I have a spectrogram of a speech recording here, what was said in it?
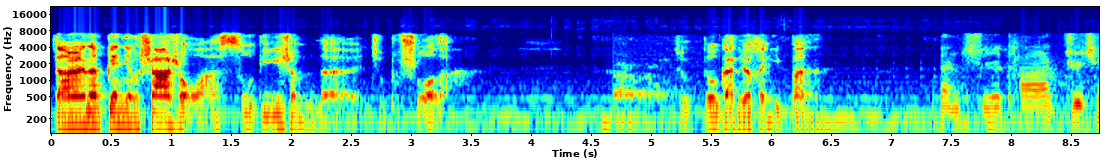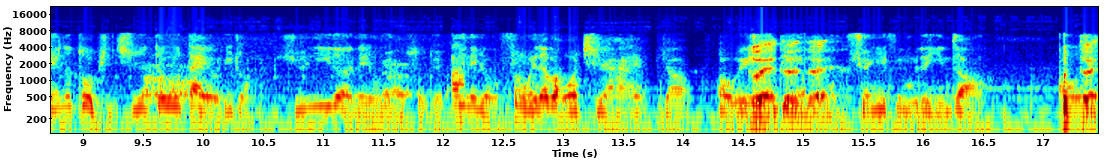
当然，呢边境杀手啊、宿敌什么的就不说了，就都感觉很一般。但其实他之前的作品其实都带有一种悬疑的那种元素，对吧？他那种氛围的把握其实还比较到位，对对对，悬疑氛围的营造，对。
